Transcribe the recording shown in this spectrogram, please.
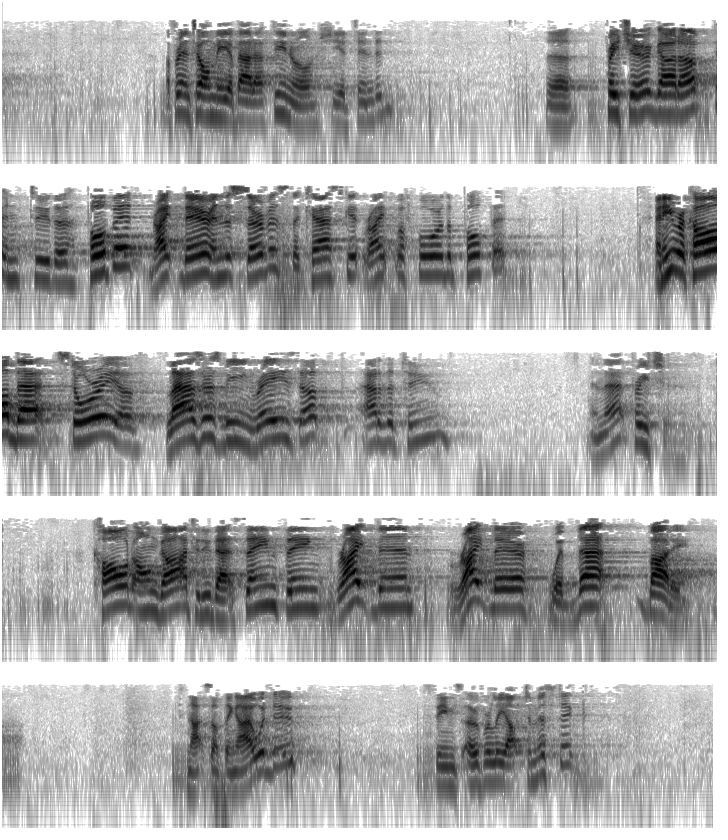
A friend told me about a funeral she attended. The preacher got up into the pulpit, right there in the service, the casket right before the pulpit. And he recalled that story of Lazarus being raised up out of the tomb. And that preacher called on God to do that same thing right then, right there, with that body. It's not something I would do. Seems overly optimistic.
